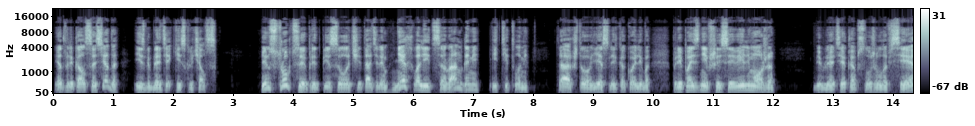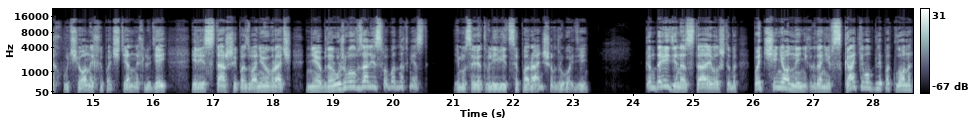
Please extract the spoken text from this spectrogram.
и отвлекал соседа, из библиотеки исключался. Инструкция предписывала читателям не хвалиться рангами и титулами, так что, если какой-либо припозднившийся вельможа Библиотека обслуживала всех ученых и почтенных людей, или старший по званию врач не обнаруживал в зале свободных мест. Ему советовали явиться пораньше, в другой день. Кандаиди настаивал, чтобы подчиненный никогда не вскакивал для поклона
